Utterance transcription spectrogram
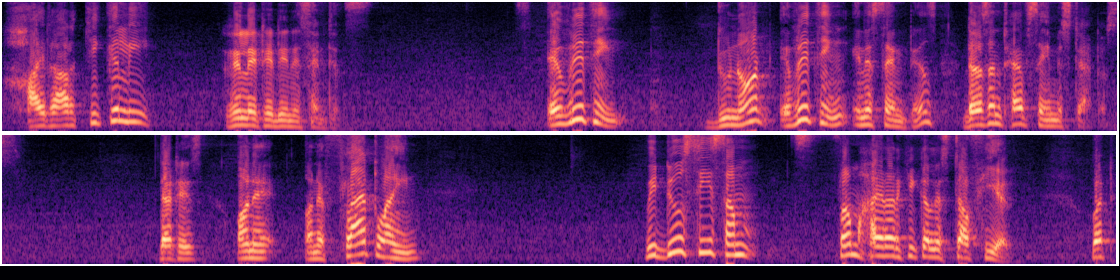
hierarchically related in a sentence. Everything do not everything in a sentence doesn't have same status. That is on a on a flat line we do see some some hierarchical stuff here. But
